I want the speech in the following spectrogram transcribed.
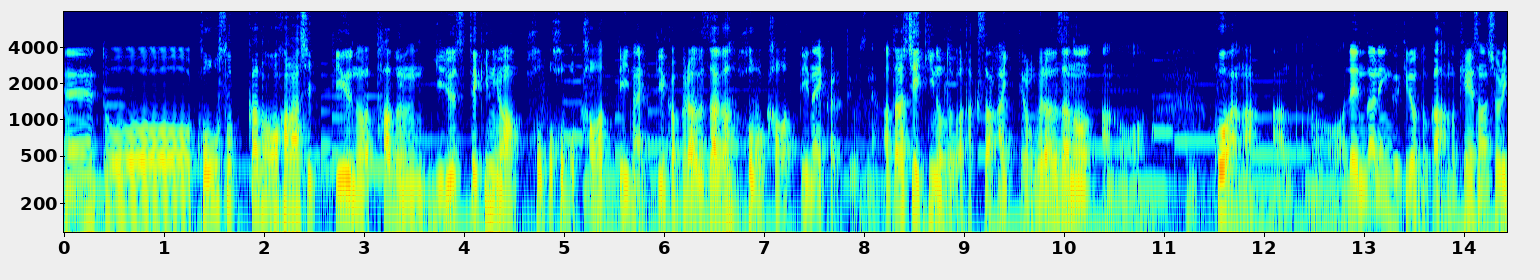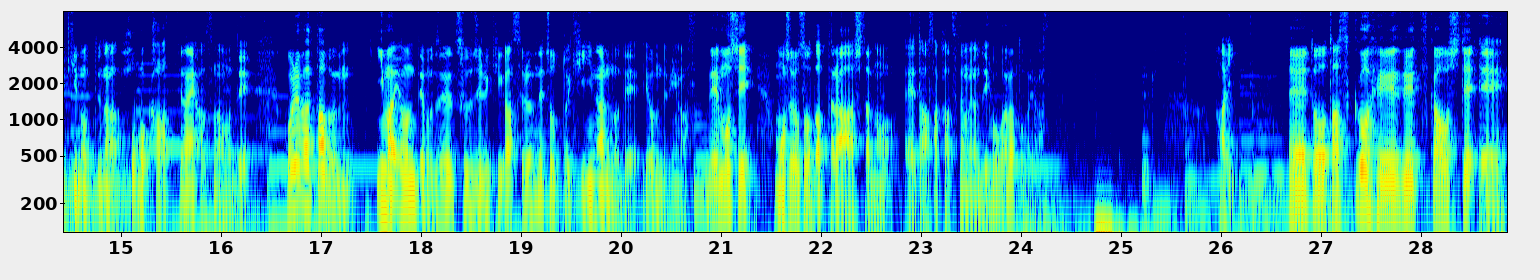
えーと、高速化のお話っていうのは多分技術的にはほぼほぼ変わっていないっていうかブラウザがほぼ変わっていないからってことですね新しい機能とかたくさん入ってもブラウザのあのコアなあのレンダリング機能とかあの計算処理機能っていうのはほぼ変わってないはずなので、これは多分今読んでも全然通じる気がするんで、ちょっと気になるので読んでみます。で、もし面白そうだったら明日の、えー、と朝活でも読んでいこうかなと思います。はい。えーと、タスクを並列化をして、え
